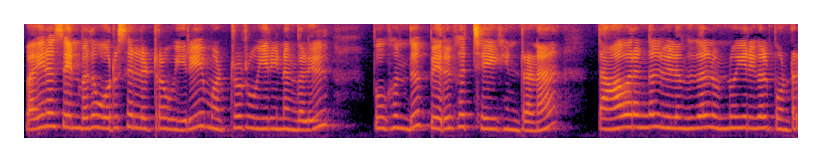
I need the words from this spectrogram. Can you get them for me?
வைரஸ் என்பது ஒரு செல்லற்ற உயிரி மற்றொரு உயிரினங்களில் புகுந்து பெருகச் செய்கின்றன. தாவரங்கள் விலங்குகள் நுண்ணுயிரிகள் போன்ற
